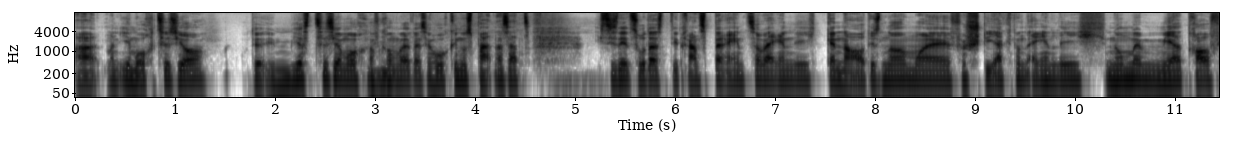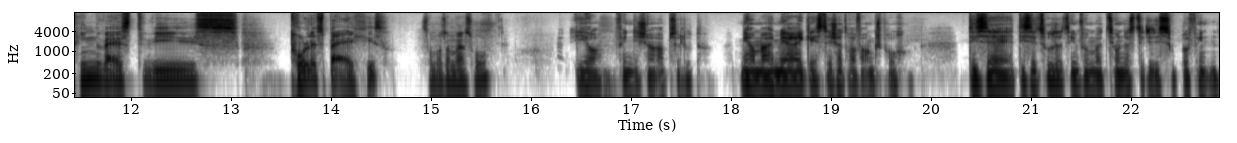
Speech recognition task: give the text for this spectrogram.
Äh, man, ihr macht es ja, oder ihr müsst es ja machen, mhm. aufgrund, weil ihr Hochgenusspartner seid. Ist es nicht so, dass die Transparenz aber eigentlich genau das nochmal verstärkt und eigentlich nochmal mehr darauf hinweist, wie es Tolles bei euch ist? Sagen wir es einmal so. Ja, finde ich schon, absolut. Wir haben auch mehrere Gäste schon darauf angesprochen. Diese, diese Zusatzinformation, dass die das super finden.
